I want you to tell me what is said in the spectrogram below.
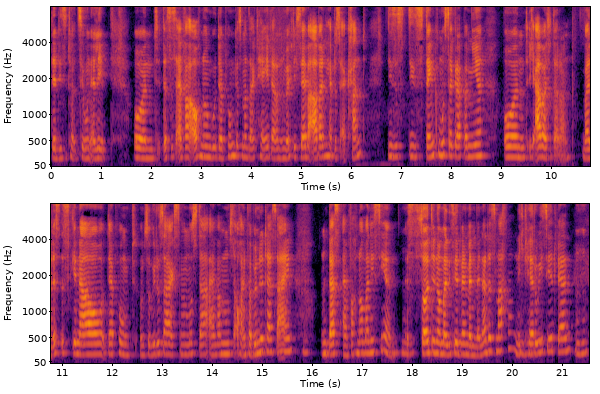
der die Situation erlebt. Und das ist einfach auch nur ein guter Punkt, dass man sagt, hey, daran möchte ich selber arbeiten, ich habe das erkannt, dieses, dieses Denkmuster gerade bei mir und ich arbeite daran, weil das ist genau der Punkt. Und so wie du sagst, man muss da einfach, man muss da auch ein Verbündeter sein und das einfach normalisieren. Mhm. Es sollte normalisiert werden, wenn Männer das machen, nicht mhm. heroisiert werden. Mhm.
